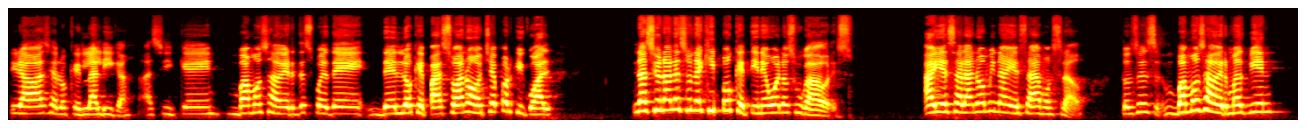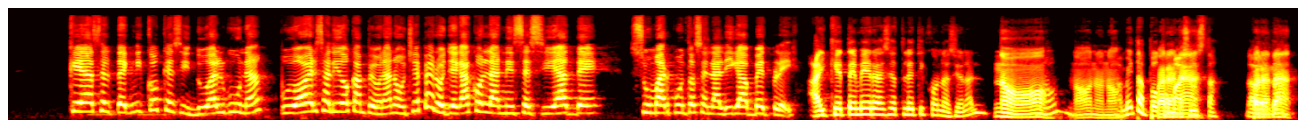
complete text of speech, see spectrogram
tirado hacia lo que es la liga. Así que vamos a ver después de, de lo que pasó anoche, porque igual Nacional es un equipo que tiene buenos jugadores. Ahí está la nómina, ahí está demostrado. Entonces, vamos a ver más bien qué hace el técnico, que sin duda alguna pudo haber salido campeón anoche, pero llega con la necesidad de sumar puntos en la liga Betplay. ¿Hay que temer a ese Atlético Nacional? No, no, no, no. a mí tampoco para me nada, asusta. la para verdad. nada.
